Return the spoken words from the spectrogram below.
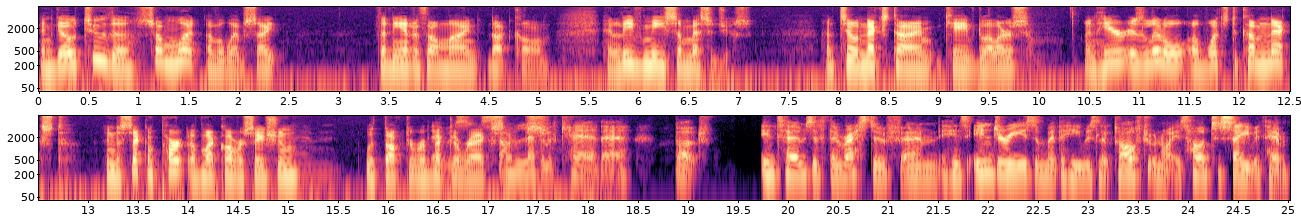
and go to the somewhat of a website, the theneanderthalmind.com, and leave me some messages. Until next time, cave dwellers, and here is a little of what's to come next in the second part of my conversation with Dr. Rebecca Wragg. Some level of care there, but in terms of the rest of um, his injuries and whether he was looked after or not, it's hard to say with him.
